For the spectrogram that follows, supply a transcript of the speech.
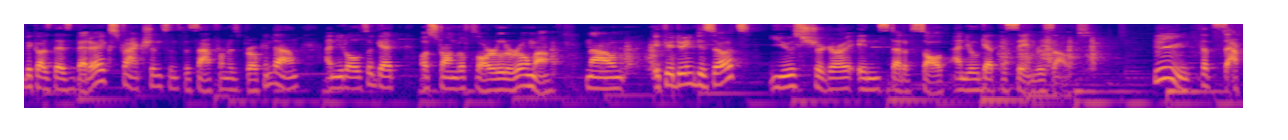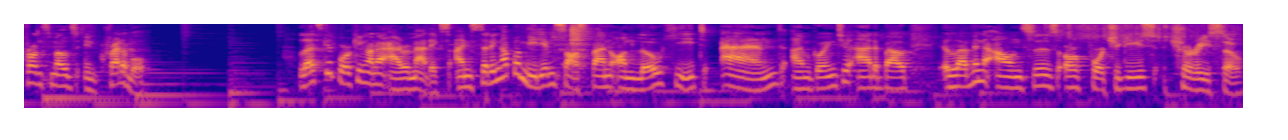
because there's better extraction since the saffron is broken down and you'll also get a stronger floral aroma. Now, if you're doing desserts, use sugar instead of salt and you'll get the same result. Mmm, that saffron smells incredible. Let's get working on our aromatics. I'm setting up a medium saucepan on low heat and I'm going to add about 11 ounces of Portuguese chorizo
